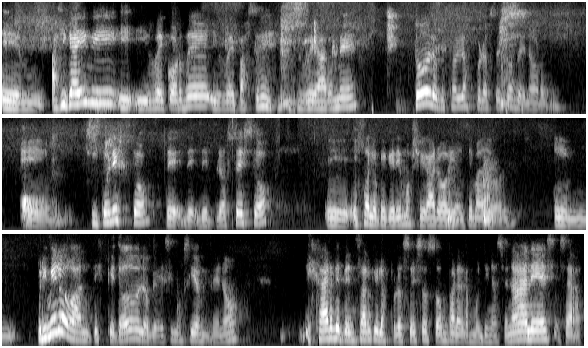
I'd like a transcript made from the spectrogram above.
Em, así que ahí vi y, recordé y repasé y rearmé todo lo que son los procesos de orden. Em, y con esto de, proceso eh, es a lo que queremos llegar hoy, al tema de hoy. Em, primero, antes que todo, lo que decimos siempre, ¿no? Dejar de pensar que los procesos son para las multinacionales, o sea,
